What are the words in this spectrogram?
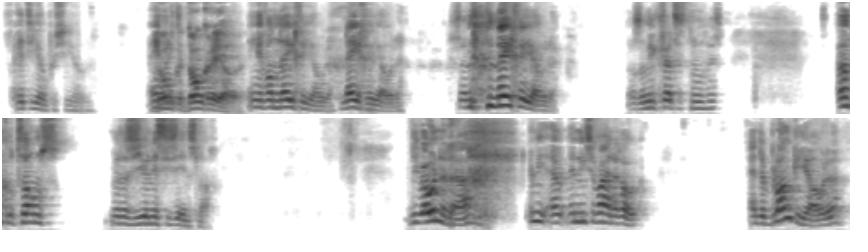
Of Ethiopische Joden. Donker, donkere joden. In ieder geval negen Joden. Negen Joden. Zijn negen Joden. Als dat niet kwetsend genoeg is. Uncle Tom's met een zionistische inslag. Die wonen daar. En, die, en niet zo weinig ook. En de blanke Joden,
